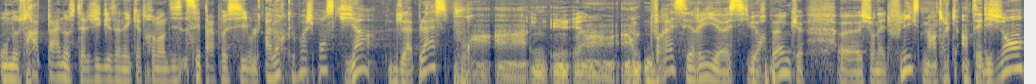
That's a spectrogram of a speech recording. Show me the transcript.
on ne sera pas nostalgique des années 90 c'est pas possible Alors que moi, je pense qu'il y a de la place pour un, un- une, une- un- un- une vraie série euh, cyberpunk euh, sur Netflix, mais un truc intelligent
